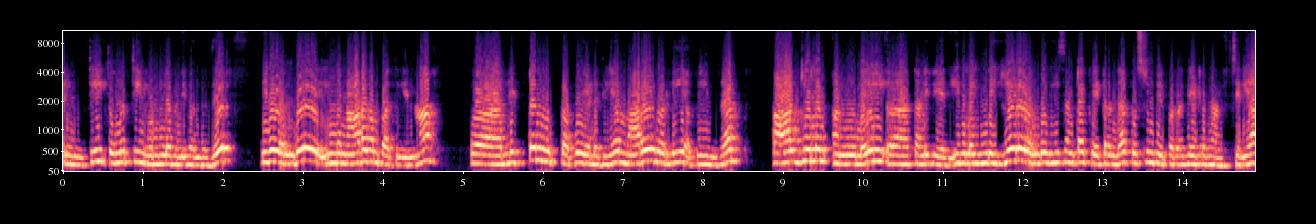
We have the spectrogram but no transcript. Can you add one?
எண்ணூத்தி தொண்ணூத்தி ஒண்ணுல வெளிவந்தது. இது வந்து இந்த நாடகம் பாத்தீங்கன்னா லிட்டன் பிரபு எழுதிய மறைவழி அப்படின்ற ஆங்கிலம் நூலை ஆஹ் தழுவியது. இதுல இந்த இயரை வந்து ரீசெண்டா கேட்டிருந்தா கொஸ்டின் பேப்பர்ல கேட்டிருந்தாங்க சரியா?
